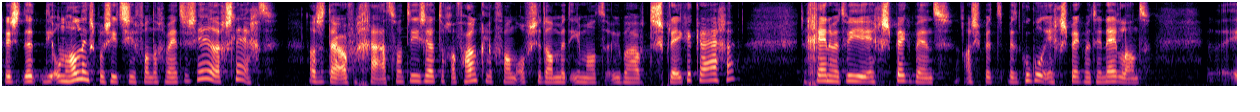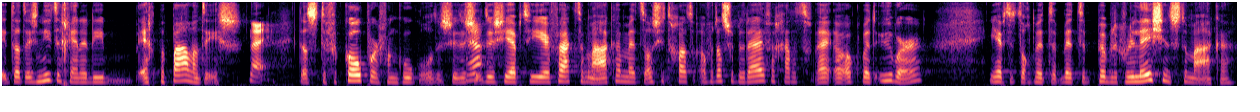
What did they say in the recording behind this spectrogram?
Dus de, die onderhandelingspositie van de gemeente is heel erg slecht als het daarover gaat. Want die zijn toch afhankelijk van of ze dan met iemand überhaupt te spreken krijgen. Degene met wie je in gesprek bent, als je met, met Google in gesprek bent in Nederland, eh, dat is niet degene die echt bepalend is. Nee. Dat is de verkoper van Google. Dus, dus, ja. dus je hebt hier vaak te maken met, als je het gaat over dat soort bedrijven, gaat het eh, ook met Uber. Je hebt het toch met, met de public relations te maken.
